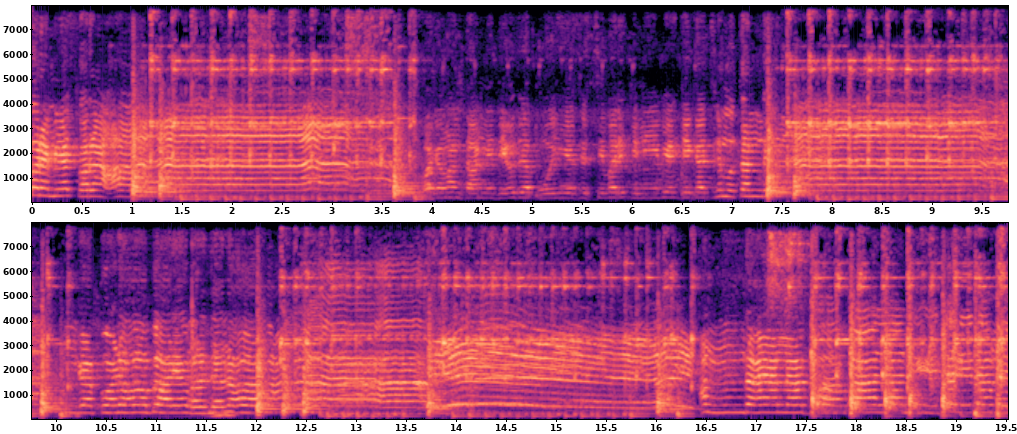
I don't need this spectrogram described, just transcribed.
పరమేశ్వర. భగవంతాన్ని దేవుద పోయేసి చివరికి నీవే గజము తండ్రి ఇంకెప్పుడో భార్య వరదలో. అందాల గోపాలని చరితమే,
